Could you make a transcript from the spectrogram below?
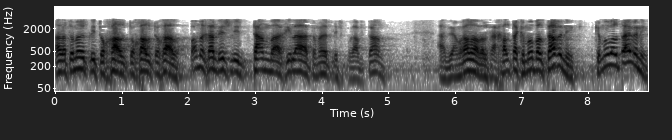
אז את אומרת לי, תאכל, תאכל, תאכל. פעם אחת יש לי טעם באכילה, את אומרת לי, רבתן. אז היא אמרה לו, אבל אתה אכלת כמו בלטבניק, כמו בלטבניק.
